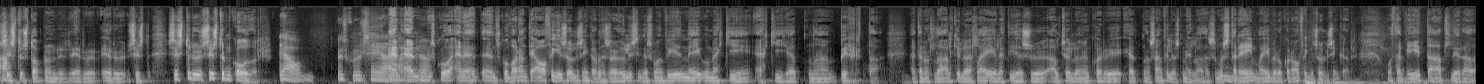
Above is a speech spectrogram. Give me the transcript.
sýsturstofnunir eru, eru sýstur eru sýsturum góðar. Já En, en, sko, en, en sko varandi áfengisauðlýsingar og þessar auðlýsingar sem við meigum ekki, ekki hérna byrta þetta er náttúrulega algjörlega hlægilegt í þessu alltjóðlega umhverfi hérna samfélagsmiðla þar sem að mm. streyma yfir okkur áfengisauðlýsingar og það vita allir að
